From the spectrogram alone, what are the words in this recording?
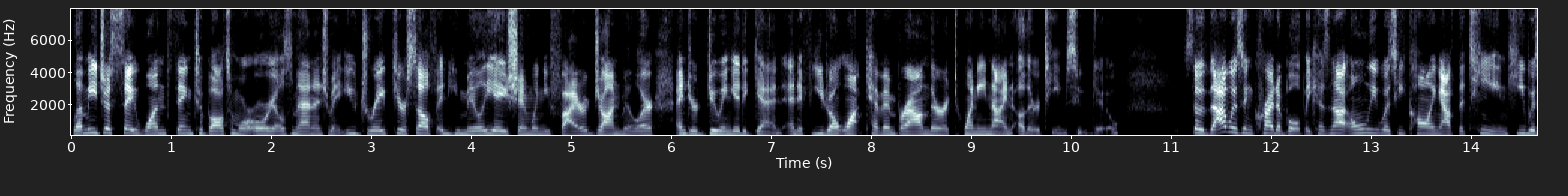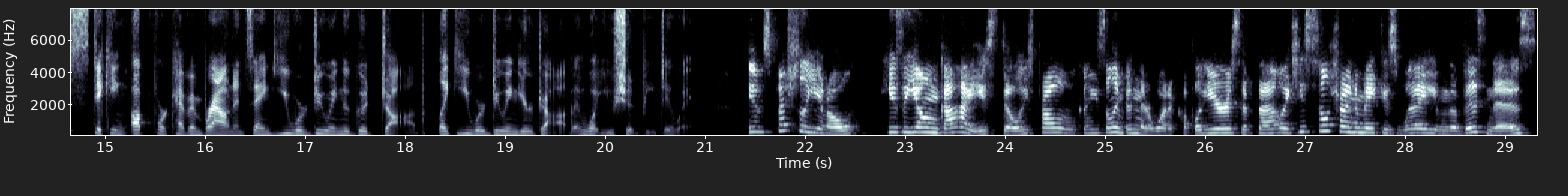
"Let me just say one thing to Baltimore Orioles management. You draped yourself in humiliation when you fired Jon Miller and you're doing it again. And if you don't want Kevin Brown, there are 29 other teams who do." So that was incredible because not only was he calling out the team, he was sticking up for Kevin Brown and saying you were doing a good job, like you were doing your job and what you should be doing. Especially, you know, he's a young guy he's still. He's probably he's only been there what a couple years, if that. Like he's still trying to make his way in the business,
